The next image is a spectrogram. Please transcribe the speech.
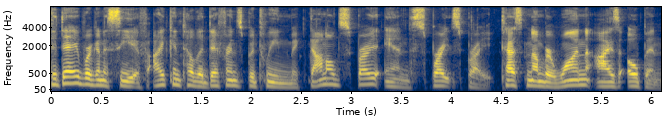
Today we're gonna see if I can tell the difference between McDonald's Sprite and Sprite Sprite. Test number one, eyes open.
